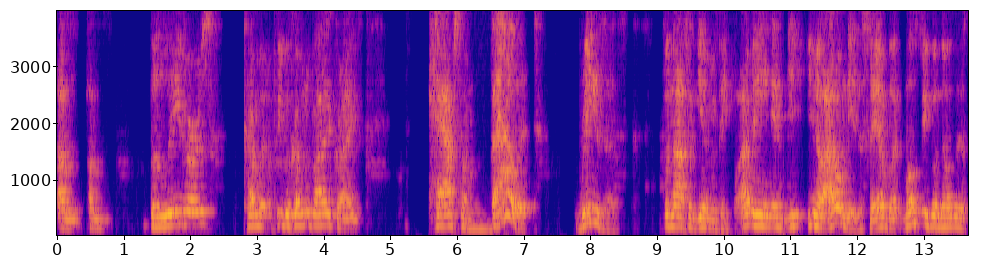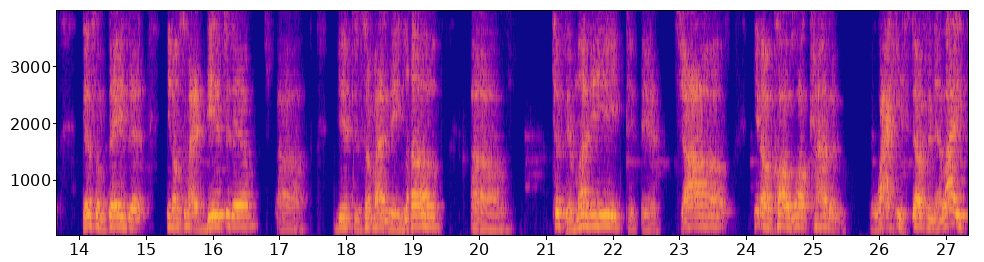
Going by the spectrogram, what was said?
um, um, believers, coming, people coming to the body of Christ have some valid reasons for not forgiving people. I mean, and you know, I don't need to say it, but most people know this. There's some things that, you know, somebody did to them, uh, did to somebody they love, uh, took their money, took their job, you know, caused all kind of wacky stuff in their life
